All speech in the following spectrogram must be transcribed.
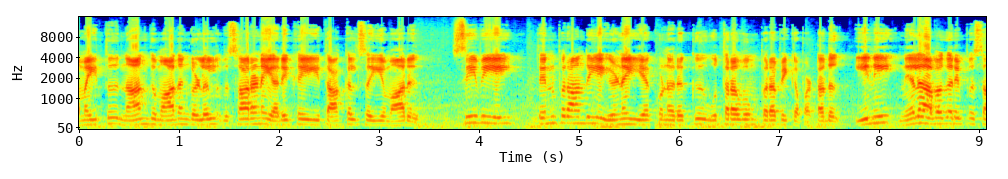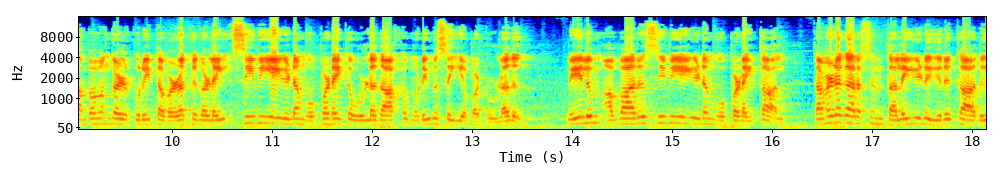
அமைத்து நான்கு மாதங்களில் விசாரணை அறிக்கையை தாக்கல் செய்யுமாறு சிபிஐ தென்பிராந்திய இணை இயக்குநருக்கு உத்தரவும் பிறப்பிக்கப்பட்டது. இனி நில அபகரிப்பு சம்பவங்கள் குறித்த வழக்குகளை சிபிஐயிடம் ஒப்படைக்க உள்ளதாக முடிவு செய்யப்பட்டுள்ளது. மேலும் அவ்வாறு சிபிஐயிடம் ஒப்படைத்தால் தமிழக அரசின் தலையீடு இருக்காது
